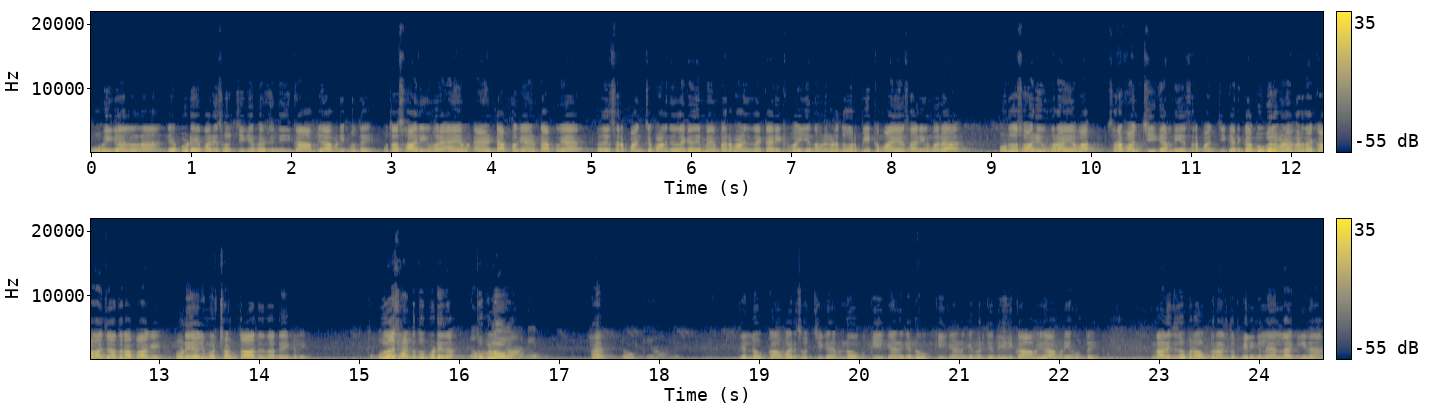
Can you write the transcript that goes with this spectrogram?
ਉਹੀ ਗੱਲ ਨਾ ਜੇ ਬੁੜੇ ਬਾਰੇ ਸੋਚੀਏ ਫਿਰ ਜ਼ਿੰਦਗੀ 'ਚ ਕਾਮਯਾਬ ਨਹੀਂ ਹੁੰਦੇ। ਉਹ ਤਾਂ ਸਾਰੀ ਉਮਰ ਐਂ ਐਂ ਟੱਪ ਗਿਆ ਐਂ ਟੱਪ ਗਿਆ। ਕਦੇ ਸਰਪੰਚ ਬਣ ਜਾਂਦਾ ਕਦੇ ਮੈਂਬਰ ਬਣ ਜਾਂਦਾ ਘਰ ਹੀ ਖਵਾਈ ਜਾਂਦਾ। ਉਹਨੇ ਕਿਹੜਾ 2 ਰੁਪਏ ਕਮਾਏ ਆ ਸਾਰੀ ਉਮਰ। ਹੁਣ ਤਾਂ ਸਾਰੀ ਉਮਰ ਆਇਆ ਵਾ ਸਰਪੰਚੀ ਕਰਨੀ ਹੈ ਸਰਪੰਚੀ ਕਰਨੀ। ਗੱਗੂ ਗਲ ਬਣਿਆ ਫਿਰਦਾ ਕਾਲਾ ਚਾਦਰਾ ਪਾ ਕੇ। ਹੁਣੇ ਅੱਜ ਮੁੱਛਾਂ ਮਤਾ ਦਿੰਦਾ ਦੇਖ ਲਈ। ਉਹਦਾ ਛੱਡ ਤੂੰ ਬੁੜੇ ਦਾ। ਤੂੰ ਬਲੌਗ ਹੈ? ਲੋਕ ਕੀ ਆਉਣਗੇ? ਜੇ ਲੋਕਾਂ ਬਾਰੇ ਸੋਚੀ ਕਹਿੰਦੇ ਲੋਕ ਕੀ ਕਹਿਣਗੇ ਲੋਕ ਕੀ ਕਹਿਣਗੇ ਫਿਰ ਜ਼ਿੰਦਗੀ 'ਚ ਕਾਮਯਾਬ ਨਹੀਂ ਹੁੰਦੇ। ਨਾਲੇ ਜਦੋਂ ਬਲੌਗਰਾਂ ਦੀ ਤੂੰ ਫੀਲਿੰਗ ਲੈਣ ਲੱਗੀ ਨਾ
